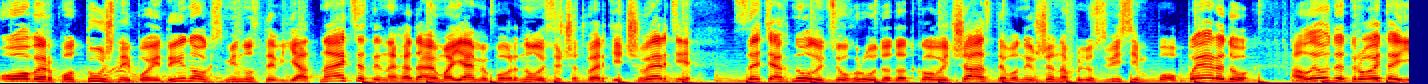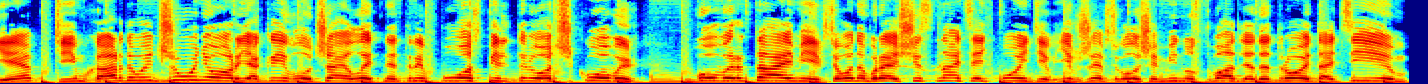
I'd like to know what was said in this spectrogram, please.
Овер потужний поєдинок з мінус 19. Нагадаю, Майамі повернулись у четвертій чверті. Затягнули цю гру додатковий час, де вони вже на плюс 8 попереду. Але у Детройта є Тім Хардовий Джуніор, який влучає ледь не три поспіль триочкових в овертаймі. Всього набирає 16 поінтів і вже всього лише мінус 2 для Детройта. Тім.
